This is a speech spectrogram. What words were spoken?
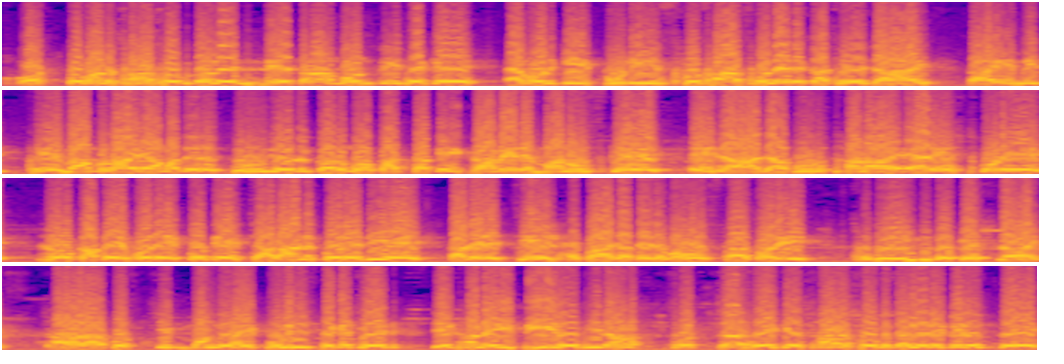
বর্তমান শাসক দলের নেতা মন্ত্রী থেকে এমনকি পুলিশ প্রশাসনের কাছে যায়, তাই মিথ্যে মামলায় আমাদের দুজন কর্মকর্তাকে গ্রামের মানুষকে এই রাজাপুর থানায় অ্যারেস্ট করে লোকাপে ভরে কোর্টে চালান করে দিয়ে তাদের জেল হেফাজতের ব্যবস্থা করে। শুধু এই দুটো কেস নয় সারা পশ্চিম বাংলায় পুলিশ দেখেছেন যেখানেই বিরোধীরা সোচ্চার হয়েছে শাসক দলের বিরুদ্ধে।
